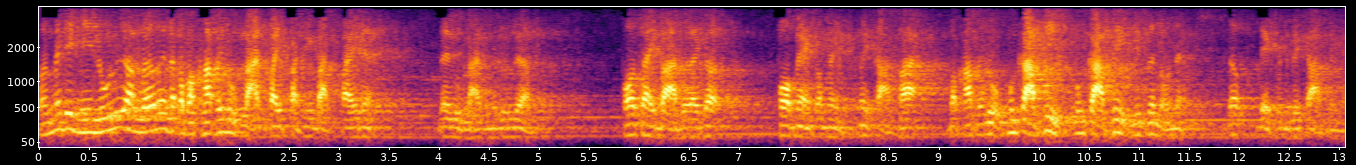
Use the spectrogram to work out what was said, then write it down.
มันไม่ได้มีรู้เรื่องเลยแล้วก็บังคับให้ลูกหลานไปปฏิบัติไปเนี่ยได้ลูกหลานก็ไม่รู้เรื่องพอใส่บาตรอะไรก็ พ่อแม่ก็ไม่ไม่กราบพระบังคับให้ลูกมึงกราบที่มึงกราบที่ริมถนนเนี่ยแล้วเด็กมันจะไปกราบยังไง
